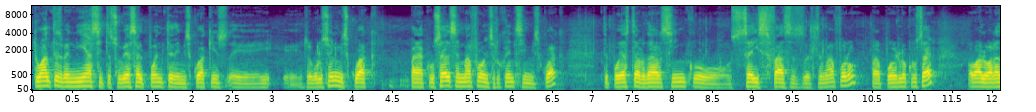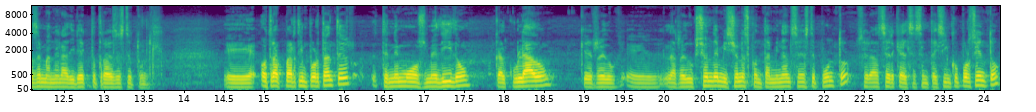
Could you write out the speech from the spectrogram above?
tú antes venías y te subías al puente de Miscuac, Revolución y Miscuac, para cruzar el semáforo Insurgentes y Miscuac, te podías tardar cinco o seis fases del semáforo para poderlo cruzar, o lo harás de manera directa a través de este túnel. Eh, otra parte importante, tenemos medido, calculado, que eh, la reducción de emisiones contaminantes en este punto será cerca del 65%,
